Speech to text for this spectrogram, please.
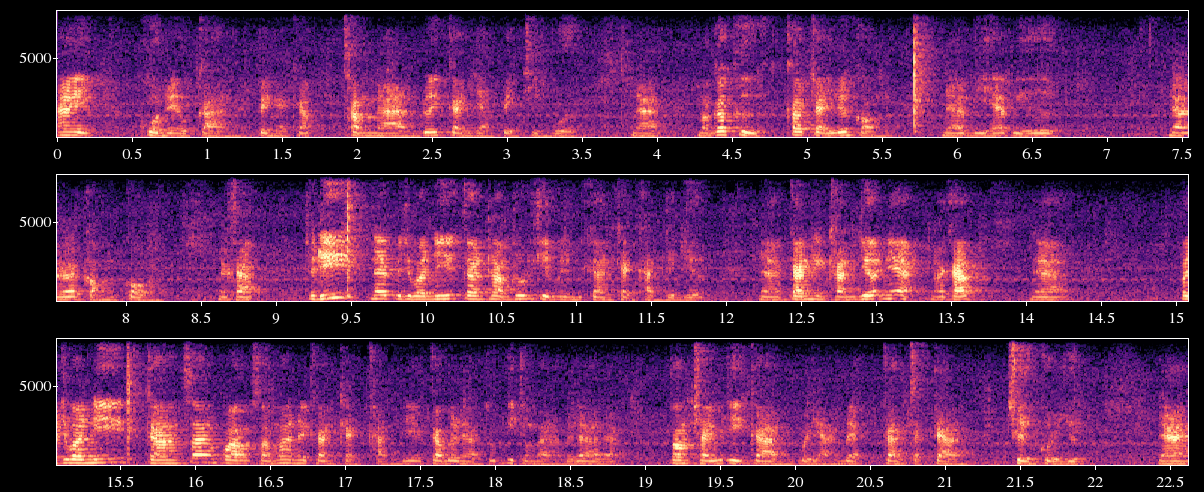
ให้คนในองค์การเป็นไงครับทำงานด้วยกันอย่างเป็นทีมเวิร์กนะมันก็คือเข้าใจเรื่องของนะ behavior นะขององค์กรนะครับทีนี้ในปัจจุบันนี้การทำธุรกิจมันมีการแข่งขันกันเยอะนะการแข่งขันเยอะเนี่ยนะครับนะ ปัจจุบันนี้การสร้างความสามารถในการแข่งขันเนี่ยการบริหารธุรกิจทำงานไม่ได้แล้ว ต้องใช้วิธีการบริหารแบบการจัดการเชิงกลยุทธ์นะ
